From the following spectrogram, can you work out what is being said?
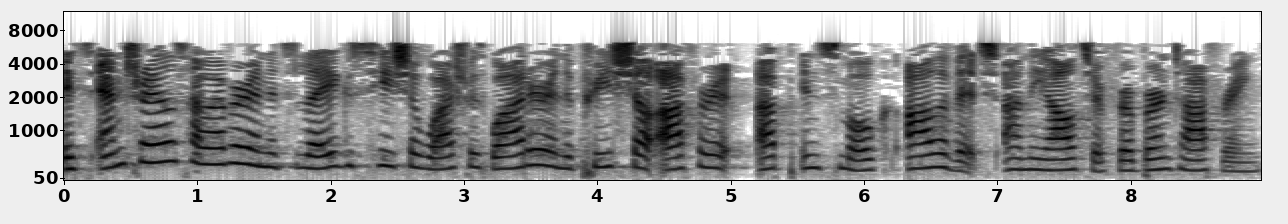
Its entrails, however, and its legs he shall wash with water, and the priest shall offer it up in smoke, all of it, on the altar for a burnt offering,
